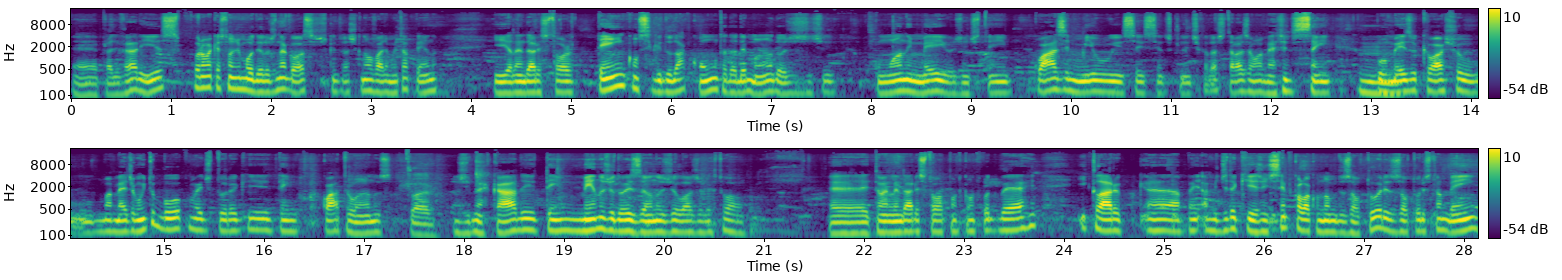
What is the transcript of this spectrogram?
é, para livrarias por uma questão de modelo de negócios, que acho que não vale muito a pena. E a Lendário Store tem conseguido dar conta da demanda. Hoje a gente, com um ano e meio, a gente tem quase 1.600 clientes cadastrados, é uma média de 100 hum. por mês, o que eu acho uma média muito boa para uma editora que tem quatro anos claro. de mercado e tem menos de dois anos de loja virtual. É, então é lendariostore.com.br e claro, à medida que a gente sempre coloca o nome dos autores, os autores também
